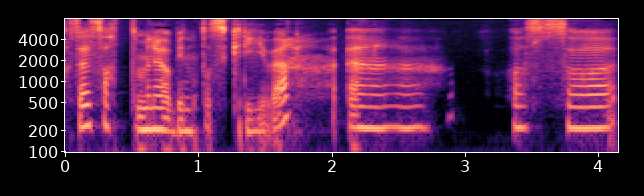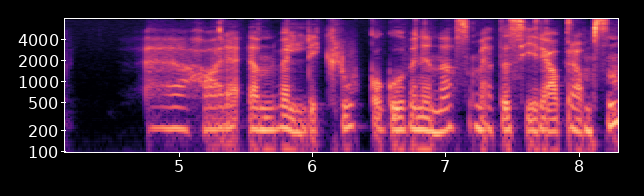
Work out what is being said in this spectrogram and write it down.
så jeg satte meg ned og begynte å skrive, Uh, og så har jeg en veldig klok og god venninne som heter Siri Abrahamsen,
